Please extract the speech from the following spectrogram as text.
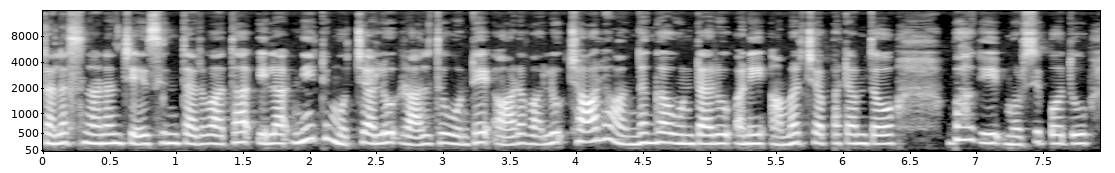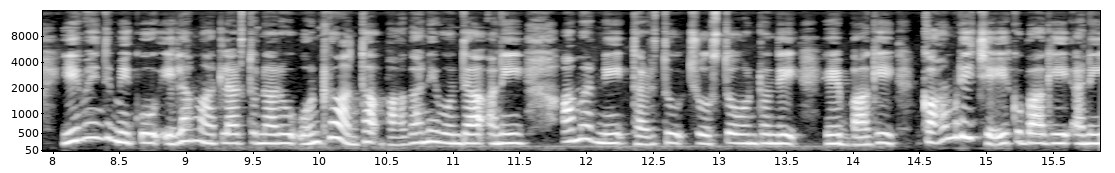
తలస్నానం చేసిన తర్వాత ఇలా నీటి ముత్యాలు రాలుతూ ఉంటే ఆడవాళ్ళు చాలా అందంగా ఉంటారు అని అమర్ చెప్పటంతో బాగి మురిసిపోతూ ఏమైంది మీకు? ఇలా మాట్లాడుతున్నారు? ఒంట్లో అంతా బాగానే ఉందా? అని అమర్ని తడుతూ చూస్తూ ఉంటుంది. ఏ బాగి కామెడీ చేయకు బాగి అని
